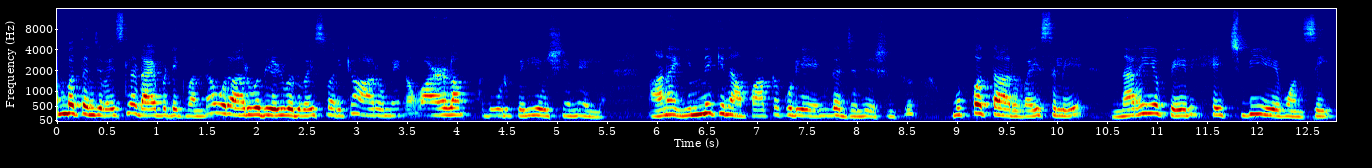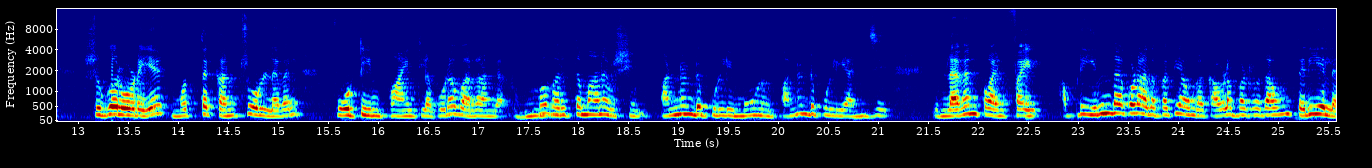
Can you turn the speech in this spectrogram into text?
ஐம்பத்தஞ்சு வயசில் டயபெட்டிக் வந்தால் ஒரு அறுபது எழுபது வயசு வரைக்கும் ஆரோக்கியமாக வாழலாம். அது ஒரு பெரிய விஷயமே இல்லை. ஆனால் இன்றைக்கி நான் பார்க்கக்கூடிய எங்கள் ஜென்ரேஷனுக்கு முப்பத்தாறு வயசுலேயே நிறைய பேர் ஹெச்பிஏஒன்சி சுகரோடைய மொத்த கண்ட்ரோல் லெவல் ஃபோர்டீன் பாயிண்டில் கூட வர்றாங்க. ரொம்ப வருத்தமான விஷயம். பன்னெண்டு புள்ளி மூணு பன்னெண்டு புள்ளி அஞ்சு லெவன் பாயிண்ட் ஃபைவ் அப்படி இருந்தால் கூட அதை பற்றி அவங்க கவலைப்படுறதாகவும் தெரியல.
